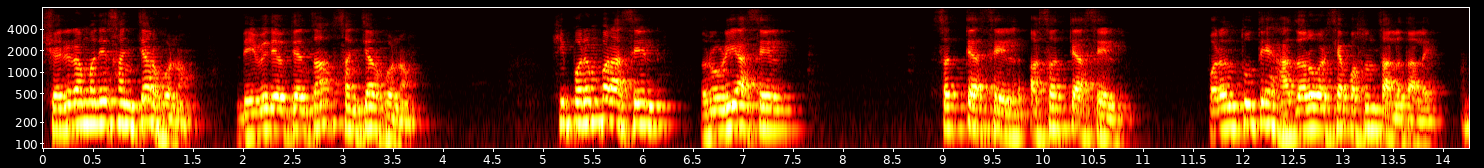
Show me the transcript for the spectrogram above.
शरीरामध्ये संचार होणं देवीदेवत्यांचा संचार होणं ही परंपरा असेल रूढी असेल सत्य असेल असत्य असेल परंतु ते हजारो वर्षापासून चालत आलं आहे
